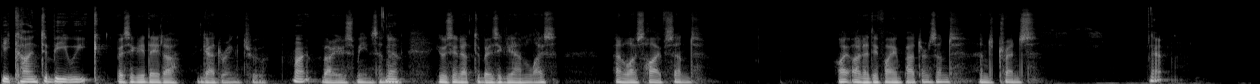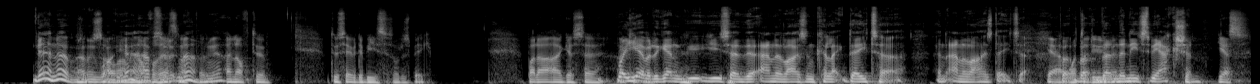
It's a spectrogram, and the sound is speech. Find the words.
Be kind to Bee Week. Basically, data gathering through Right. various means, and Yeah. then using that to basically analyze, analyze hives and identifying patterns and and trends. Yeah, Yeah, no, I mean, So, well, yeah, that's absolutely. No, enough, yeah. enough to to save the bees, so to speak. But uh, I guess. Uh, I Well, yeah, but again, you- you said that analyze and collect data and analyze data. yeah, but but then there needs to be action. Yes.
